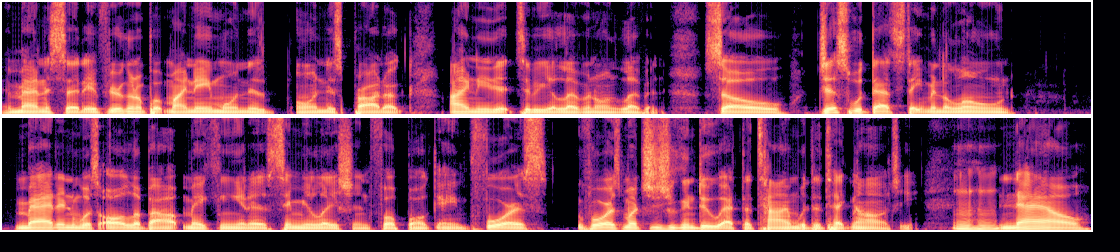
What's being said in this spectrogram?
and Madden said, "If you're going to put my name on this on this product, I need it to be eleven on eleven." So, just with that statement alone, Madden was all about making it a simulation football game for as for as much as you can do at the time with the technology. Mm-hmm. Now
